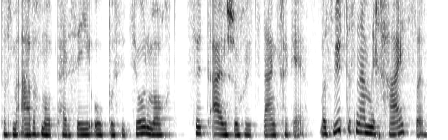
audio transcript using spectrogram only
dass man einfach mal per se Opposition macht, sollte einem schon ein zu denken geben. Was würde das nämlich heißen?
